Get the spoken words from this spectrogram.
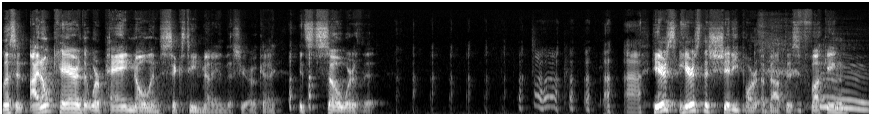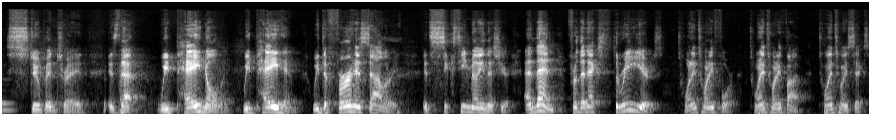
Listen, I don't care that we're paying Nolan 16 million this year, okay? It's so worth it. Here's here's the shitty part about this fucking stupid trade is that we pay Nolan. We pay him. We defer his salary. It's 16 million this year. And then for the next 3 years, 2024, 2025, 2026,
